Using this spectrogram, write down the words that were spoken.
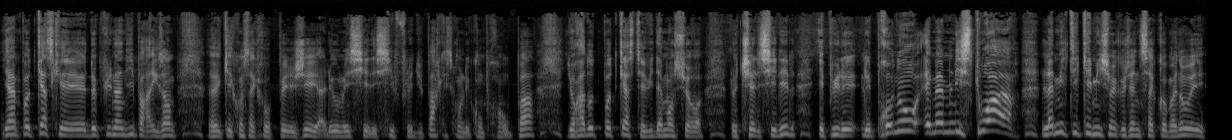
Il y a un podcast qui est depuis lundi, par exemple, euh, qui est consacré au PSG, à Léo Messi et les sifflets du parc. Est-ce qu'on les comprend ou pas? Il y aura d'autres podcasts, évidemment, sur le Chelsea-Lille. Et puis les, les pronos et même l'histoire. La mythique émission avec Eugène Sacomano et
